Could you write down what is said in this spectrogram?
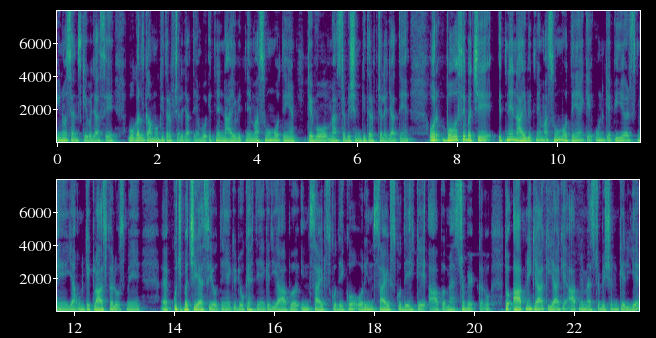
इनोसेंस की वजह से वो गलत कामों की तरफ़ चले जाते हैं। वो इतने नाइव इतने मासूम होते हैं कि वो मैस्टरबेशन की तरफ़ चले जाते हैं। और बहुत से बच्चे इतने नाइव इतने मासूम होते हैं कि उनके पीयर्स में या उनके क्लास फेलोज़ में कुछ बच्चे ऐसे होते हैं कि जो कहते हैं कि जी आप इन साइट्स को देखो और इन साइट्स को देख के आप मैस्टरबेट करो। तो आपने क्या किया कि आपने मैस्टरबेशन के लिए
